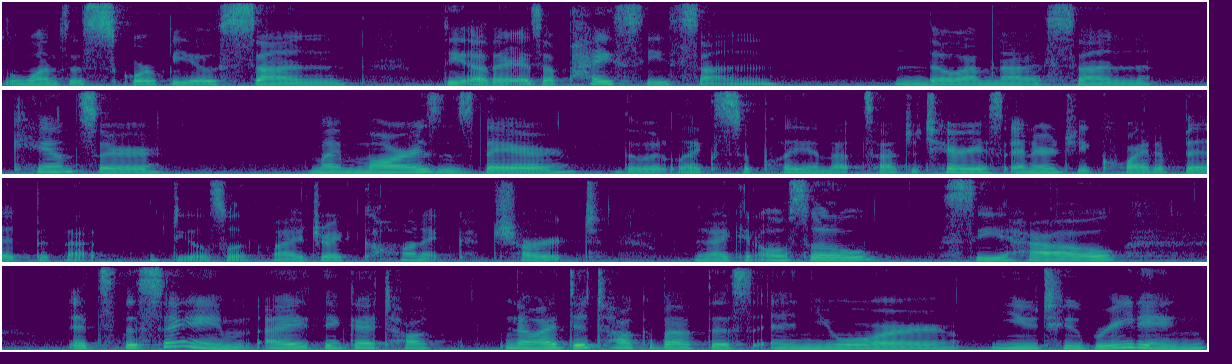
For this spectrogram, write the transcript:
One's a Scorpio sun, the other is a Pisces sun. And though I'm not a sun Cancer, my Mars is there, though it likes to play in that Sagittarius energy quite a bit, but that deals with my draconic chart. And I can also see how it's the same. I think I talked, no, I did talk about this in your YouTube reading,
